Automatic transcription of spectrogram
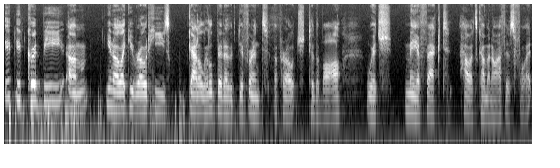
it, it could be, um, you know, like you wrote, he's got a little bit of a different approach to the ball, which may affect how it's coming off his foot.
